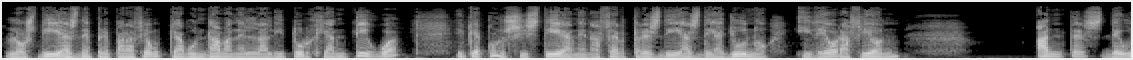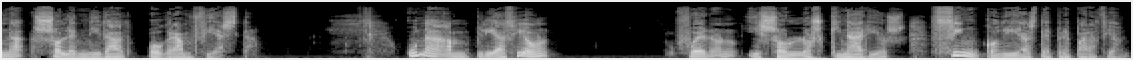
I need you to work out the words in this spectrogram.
los días de preparación que abundaban en la liturgia antigua y que consistían en hacer tres días de ayuno y de oración antes de una solemnidad o gran fiesta. Una ampliación fueron y son los quinarios, cinco días de preparación,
